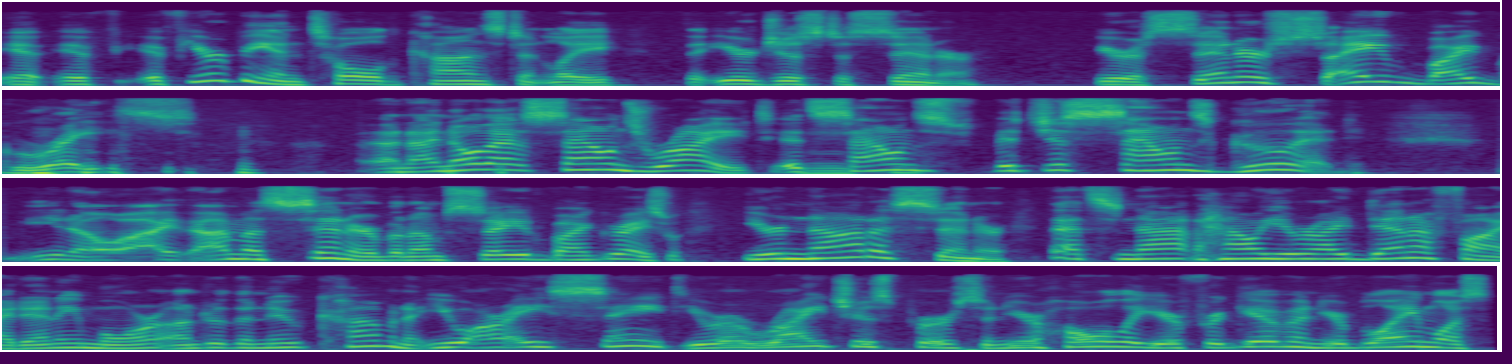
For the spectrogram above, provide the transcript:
If if you're being told constantly that you're just a sinner, you're a sinner saved by grace. and I know that sounds right. It mm-hmm. sounds it just sounds good you know, I, am a sinner, but I'm saved by grace. You're not a sinner. That's not how you're identified anymore under the new covenant. You are a saint. You're a righteous person. You're holy. You're forgiven. You're blameless.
